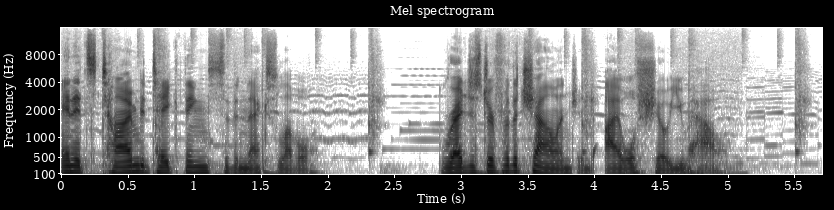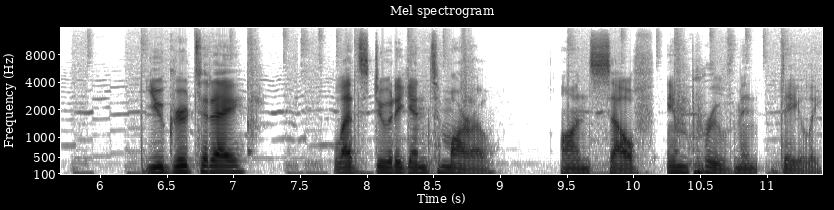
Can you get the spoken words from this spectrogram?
and it's time to take things to the next level. Register for the challenge and I will show you how. You grew today. Let's do it again tomorrow on Self Improvement Daily.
